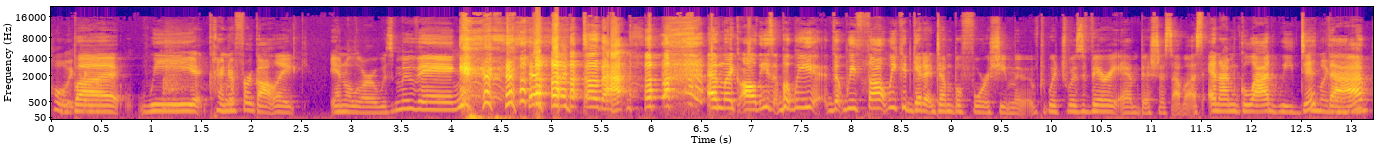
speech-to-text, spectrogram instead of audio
Holy but we kind of forgot like Anna Laura was moving oh, that. and like all these, but we that we thought we could get it done before she moved, which was very ambitious of us, and I'm glad we oh did like a that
